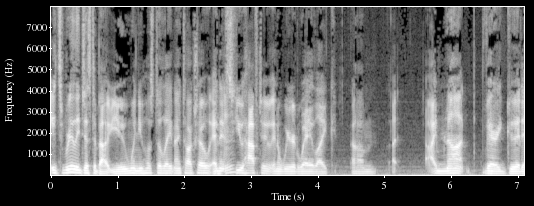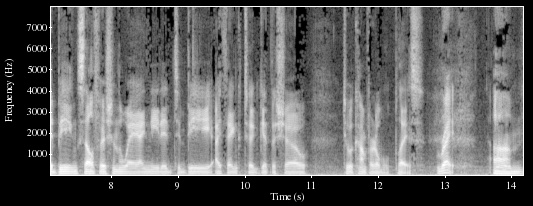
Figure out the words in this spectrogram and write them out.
it's really just about you when you host a late night talk show, and it's you have to in a weird way like. Um, I'm not very good at being selfish in the way I needed to be. I think to get the show to a comfortable place Right. um,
